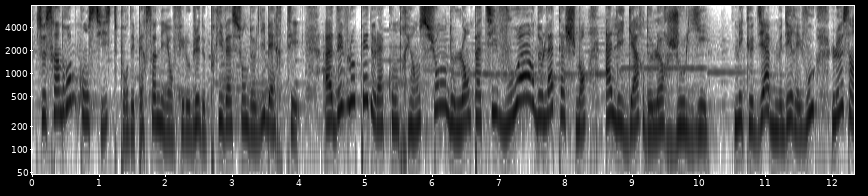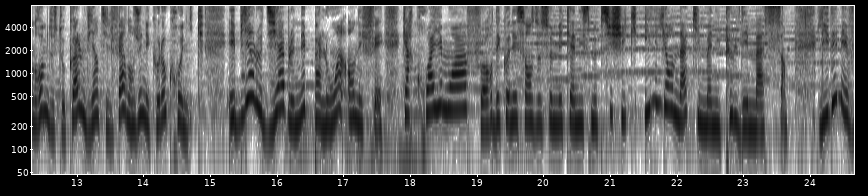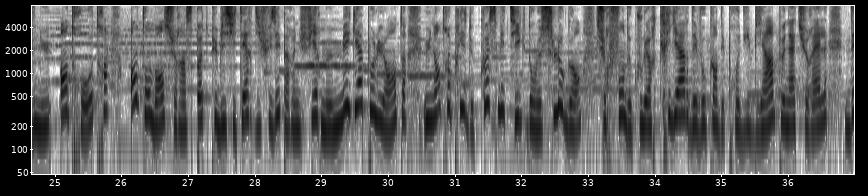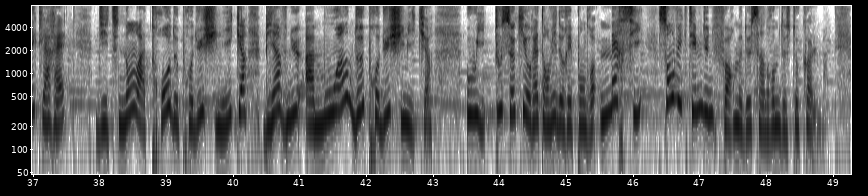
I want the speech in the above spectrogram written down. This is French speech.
Ce syndrome consiste, pour des personnes ayant fait l'objet de privation de liberté, à développer de la compréhension, de l'empathie, voire de l'attachement à l'égard de leur geôlier. Mais que diable, me direz-vous, le syndrome de Stockholm vient-il faire dans une écolo chronique? Eh bien, le diable n'est pas loin en effet, car croyez-moi, fort des connaissances de ce mécanisme psychique, il y en a qui manipulent des masses. L'idée m'est venue, entre autres, en tombant sur un spot publicitaire diffusé par une firme méga polluante, une entreprise de cosmétiques dont le slogan, sur fond de couleurs criardes évoquant des produits bien peu naturels, déclarait Dites non à trop de produits chimiques, bienvenue à moins de produits chimiques. Oui, tous ceux qui auraient envie de répondre merci sont victimes d'une forme de syndrome de Stockholm.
